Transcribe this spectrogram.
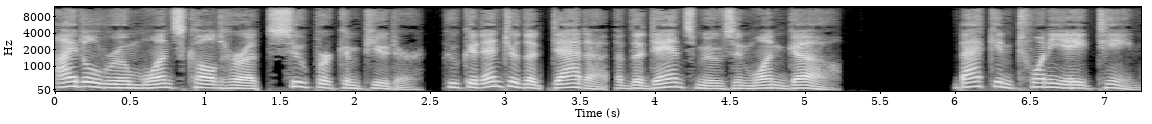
Idol Room once called her a supercomputer, who could enter the data of the dance moves in one go. Back in 2018,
